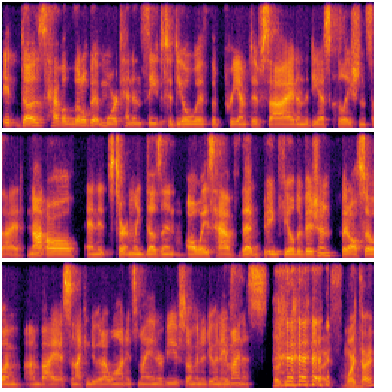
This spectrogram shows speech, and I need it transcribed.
It does have a little bit more tendency to deal with the preemptive side and the de escalation side. Not all, and it certainly doesn't always have that big field of vision, but also I'm, I'm biased and I can do what I want. It's my interview. So I'm going to do an yes. A minus. Okay, nice. Muay Thai?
